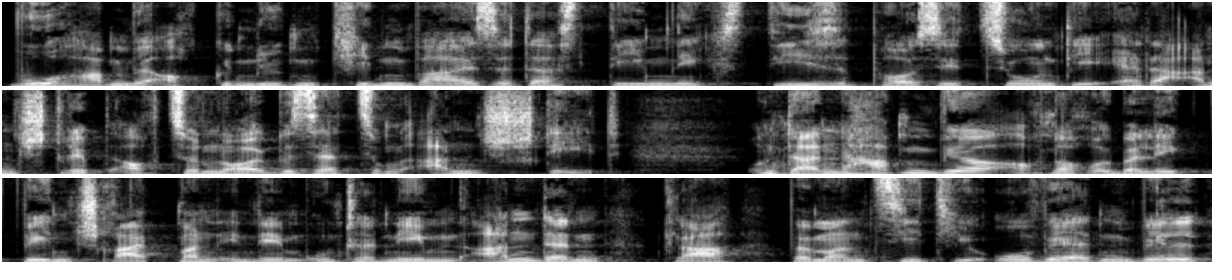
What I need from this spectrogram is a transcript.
wo haben wir auch genügend Hinweise, dass demnächst diese Position, die er da anstrebt, auch zur Neubesetzung ansteht. Und dann haben wir auch noch überlegt, wen schreibt man in dem Unternehmen an? Denn klar, wenn man CTO werden will,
